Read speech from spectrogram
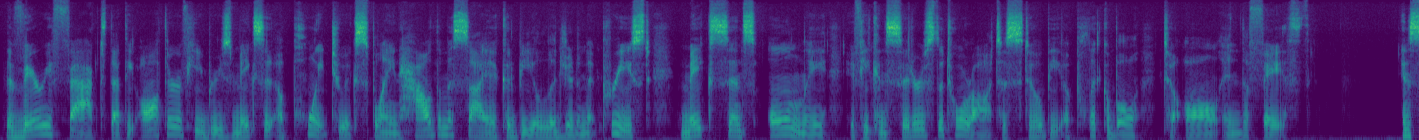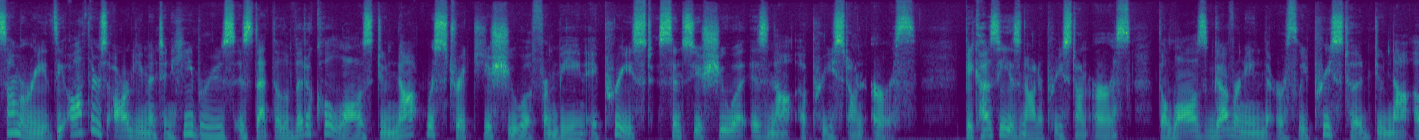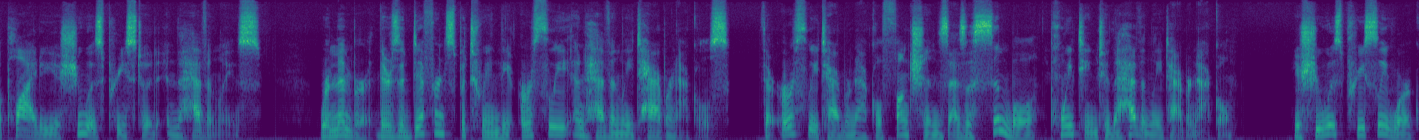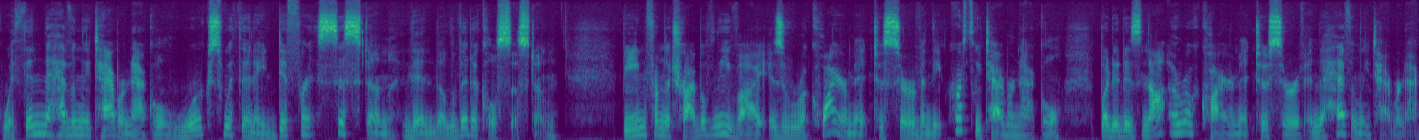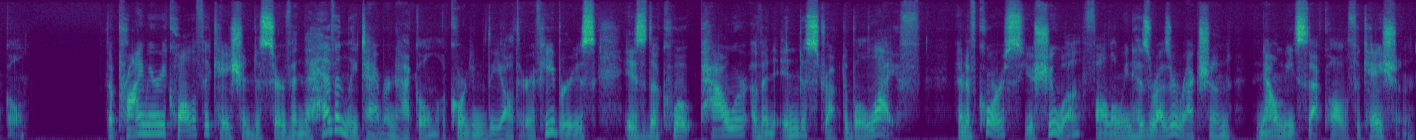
The very fact that the author of Hebrews makes it a point to explain how the Messiah could be a legitimate priest makes sense only if he considers the Torah to still be applicable to all in the faith. In summary, the author's argument in Hebrews is that the Levitical laws do not restrict Yeshua from being a priest, since Yeshua is not a priest on earth. Because he is not a priest on earth, the laws governing the earthly priesthood do not apply to Yeshua's priesthood in the heavenlies. Remember, there's a difference between the earthly and heavenly tabernacles. The earthly tabernacle functions as a symbol pointing to the heavenly tabernacle. Yeshua's priestly work within the heavenly tabernacle works within a different system than the Levitical system. Being from the tribe of Levi is a requirement to serve in the earthly tabernacle, but it is not a requirement to serve in the heavenly tabernacle. The primary qualification to serve in the heavenly tabernacle, according to the author of Hebrews, is the quote, power of an indestructible life. And of course, Yeshua, following his resurrection, now meets that qualification.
